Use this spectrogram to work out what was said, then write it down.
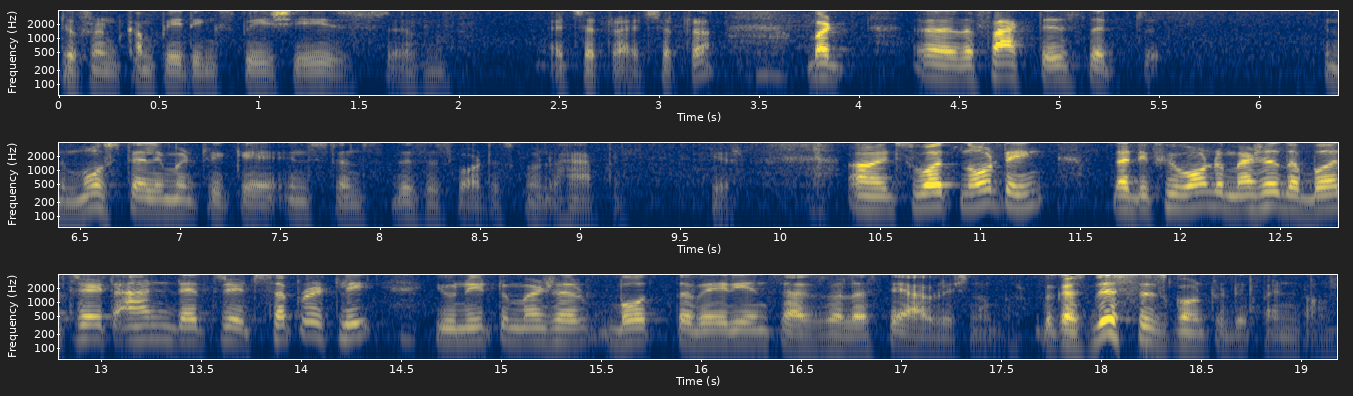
different competing species um, etc., etc. But uh, the fact is that in the most elementary instance this is what is going to happen here. Uh, it is worth noting that if you want to measure the birth rate and death rate separately you need to measure both the variance as well as the average number because this is going to depend on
